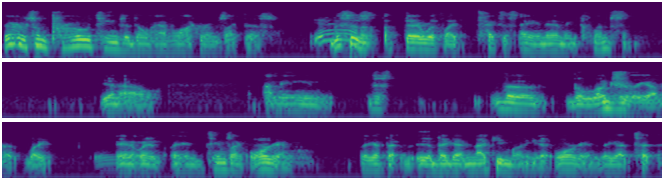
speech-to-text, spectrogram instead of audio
There are some pro teams that don't have locker rooms like this. Yeah. This is up there with like Texas A&M and Clemson. You know, I mean, just the the luxury of it, like, and when and teams like Oregon, they got that they got Nike money at Oregon. They got te-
